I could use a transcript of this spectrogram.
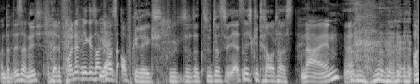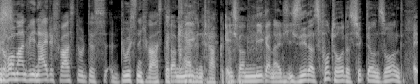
und das ist er nicht. Deine Freundin hat mir gesagt, Ja. du warst aufgeregt. Du, dass du erst nicht getraut hast. Nein. Und Roman, wie neidisch warst du, dass du es nicht warst, der war Kevin Trapp getroffen Ich war mega neidisch. Ich sehe das Foto, das schickt er uns so und äh,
